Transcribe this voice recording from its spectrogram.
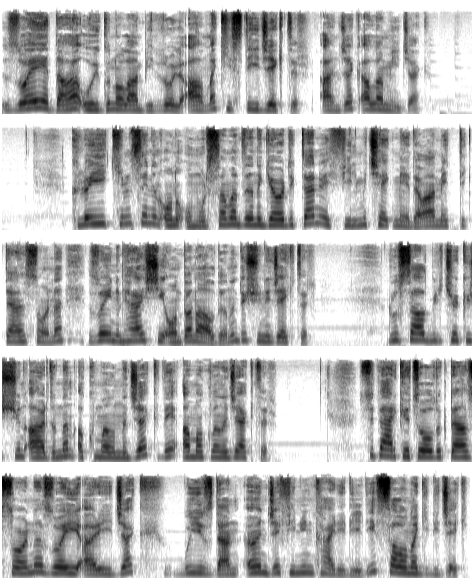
Zoe'ye daha uygun olan bir rolü almak isteyecektir. Ancak alamayacak. Chloe kimsenin onu umursamadığını gördükten ve filmi çekmeye devam ettikten sonra Zoe'nin her şeyi ondan aldığını düşünecektir. Ruhsal bir çöküşün ardından akumalanacak ve amoklanacaktır. Süper kötü olduktan sonra Zoe'yi arayacak. Bu yüzden önce filmin kaydedildiği salona gidecek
